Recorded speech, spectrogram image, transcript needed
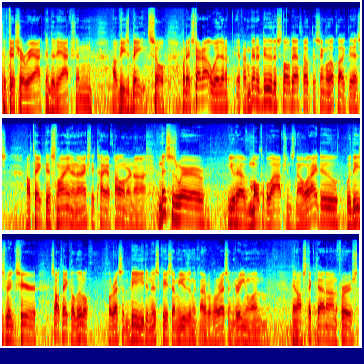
the fish are reacting to the action of these baits. So what I start out with, if I'm going to do the slow death hook, the single hook like this, I'll take this line and I actually tie a Palomar knot. And this is where you have multiple options. Now what I do with these rigs here is I'll take a little fluorescent bead, in this case I'm using a kind of a fluorescent green one, and I'll stick that on first.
